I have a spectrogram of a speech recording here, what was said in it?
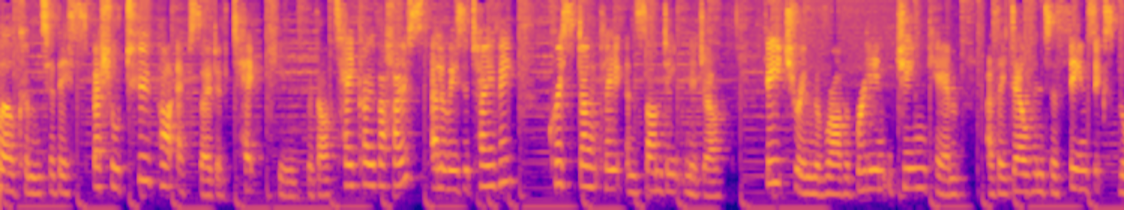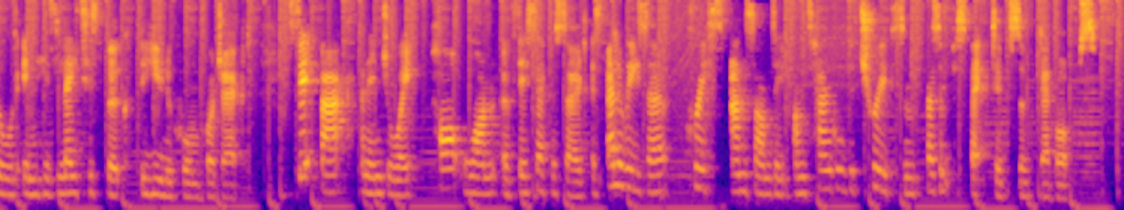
welcome to this special two part episode of Tech Cube with our takeover hosts, Eloisa Tovey, Chris Dunkley, and Sandeep Nijjar, featuring the rather brilliant Gene Kim as they delve into themes explored in his latest book, The Unicorn Project. Sit back and enjoy part one of this episode as Eloisa, Chris, and Sandeep untangle the truths and present perspectives of DevOps.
